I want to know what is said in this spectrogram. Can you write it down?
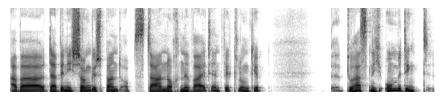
Aber da bin ich schon gespannt, ob es da noch eine Weiterentwicklung gibt du hast nicht unbedingt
